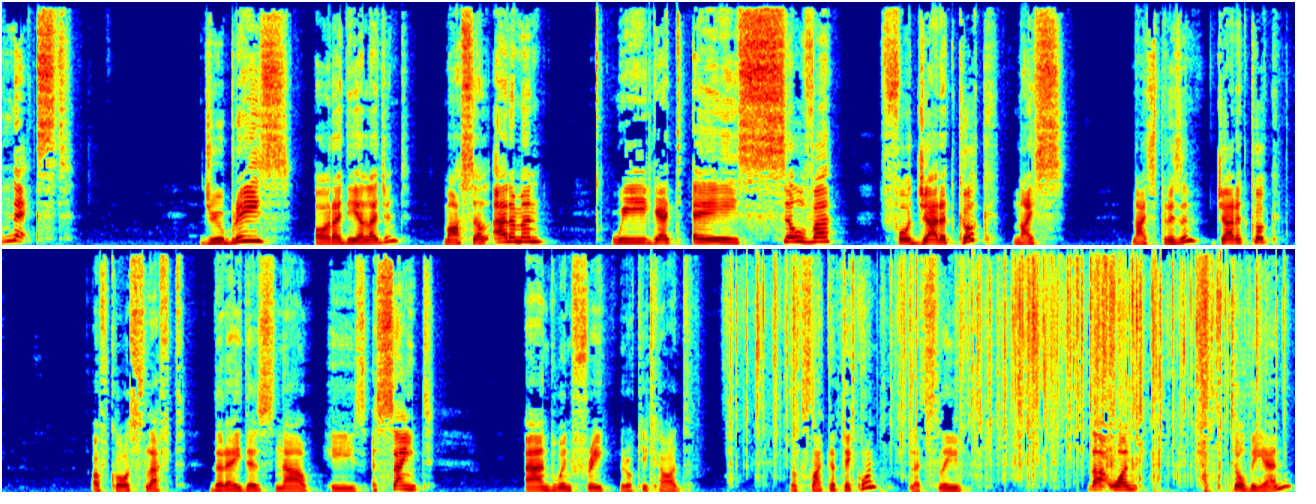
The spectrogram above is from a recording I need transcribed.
Next, Drew Brees, already a legend. Marcell Ateman. We get a silver for Jared Cook. Nice, nice prism. Jared Cook, of course, left the Raiders. Now he's a Saint. And Winfree, rookie card. Looks like a thick one. Let's leave that one till the end.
